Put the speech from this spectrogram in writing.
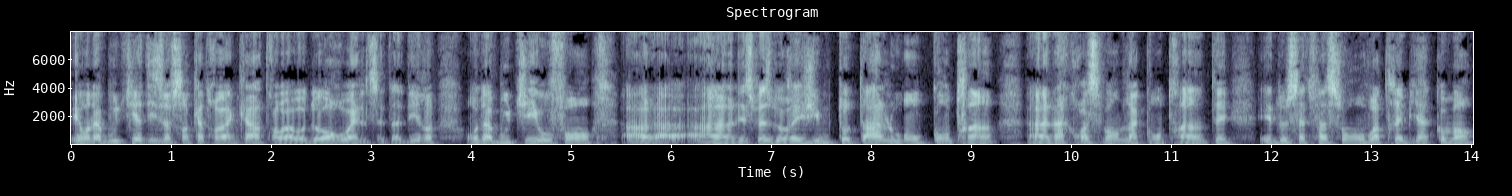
et on aboutit à 1984 euh, de Orwell, c'est-à-dire on aboutit au fond à, à, un espèce de régime total où on contraint à un accroissement de la contrainte et, et de cette façon on voit très bien comment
